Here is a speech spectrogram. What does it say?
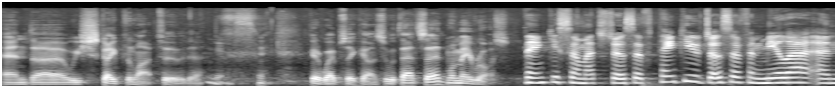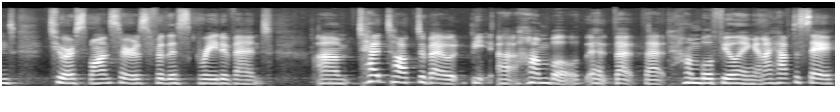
And uh, we Skyped a lot too to Yes. get a website going. So with that said, Pamela Mae Ross. Thank you so much, Joseph. Thank you, Joseph and Mila, and to our sponsors for this great event. Um, Ted talked about be, uh, humble, that, that, that humble feeling, and I have to say,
